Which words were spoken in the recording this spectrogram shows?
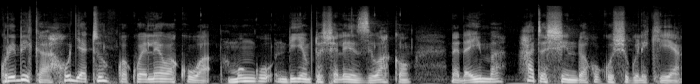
Kuridhika huja tu kwa kuelewa kuwa Mungu ndiye mtoshelezi wako na daima hatashindwa kukushughulikia.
